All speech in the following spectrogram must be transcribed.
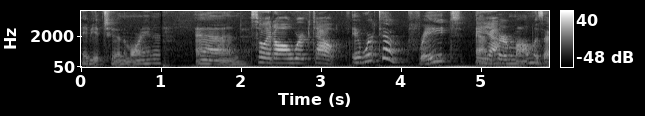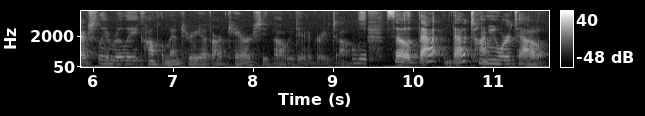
maybe at two in the morning, and so it all worked out. it worked out great. And Yeah. her mom was actually really complimentary of our care. She thought we did a great job. So that that timing worked out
